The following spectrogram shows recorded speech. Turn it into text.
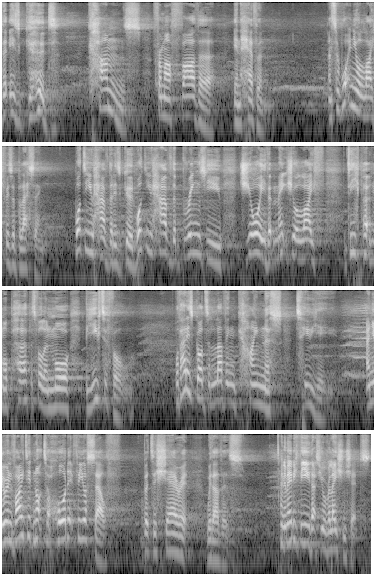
that is good comes from our Father in heaven. And so, what in your life is a blessing? What do you have that is good? What do you have that brings you joy, that makes your life deeper and more purposeful and more beautiful? Well, that is God's loving kindness to you. And you're invited not to hoard it for yourself, but to share it with others. And maybe for you, that's your relationships.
